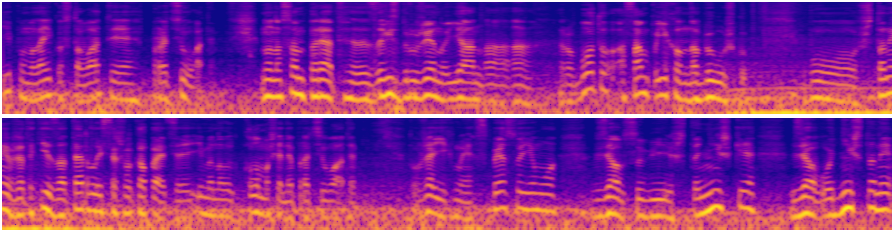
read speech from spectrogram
і помаленьку ставати працювати. Ну насамперед е, завіз дружину я на роботу, а сам поїхав на БУшку. Бо штани вже такі затерлися, що капець, іменно коло машини працювати. То вже їх ми списуємо. Взяв собі штанішки, взяв одні штани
